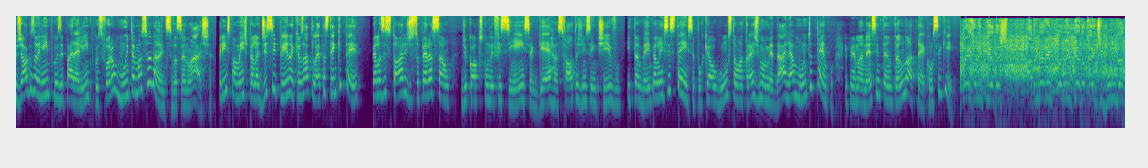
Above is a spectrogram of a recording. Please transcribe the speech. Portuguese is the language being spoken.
Os Jogos Olímpicos e Paralímpicos foram muito emocionantes, você não acha? Principalmente pela disciplina que os atletas têm que ter pelas histórias de superação de corpos com deficiência, guerras, faltas de incentivo e também pela insistência, porque alguns estão atrás de uma medalha há muito tempo e permanecem tentando até conseguir. Três Olimpíadas, a primeira Olimpíada eu caí de bunda,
